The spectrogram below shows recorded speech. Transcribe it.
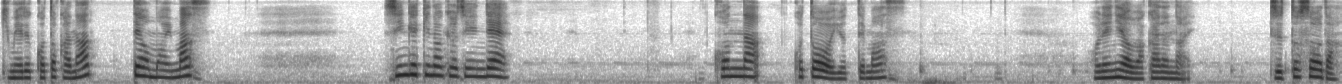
決めることかなって思います。進撃の巨人で、こんなことを言ってます。俺にはわからない。ずっとそうだ。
